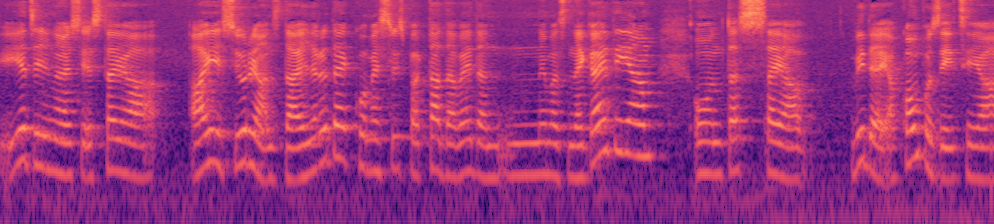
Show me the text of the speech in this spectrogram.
iedziļinājusies tajā Aijas Jurjānas daļradē, ko mēs vispār tādā veidā nemaz negaidījām. Un tas tajā vidējā kompozīcijā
